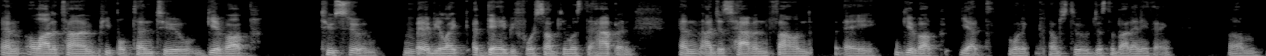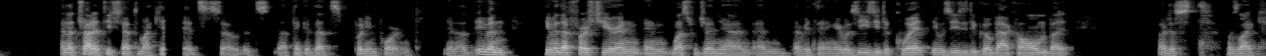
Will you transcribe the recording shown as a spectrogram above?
And a lot of time, people tend to give up too soon, maybe like a day before something was to happen. And I just haven't found a give up yet when it comes to just about anything. Um, and I try to teach that to my kids. So it's I think that's pretty important. You know, even even that first year in, in West Virginia and, and everything, it was easy to quit. It was easy to go back home, but I just was like,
